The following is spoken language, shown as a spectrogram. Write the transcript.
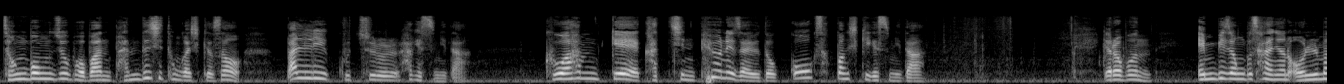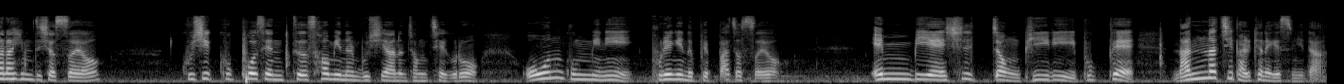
정봉주 법안 반드시 통과시켜서 빨리 구출을 하겠습니다. 그와 함께 갇힌 표현의 자유도 꼭 석방시키겠습니다. 여러분, MB정부 4년 얼마나 힘드셨어요? 99% 서민을 무시하는 정책으로 온 국민이 불행의 늪에 빠졌어요. MB의 실정, 비리, 부패 낱낱이 밝혀내겠습니다.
